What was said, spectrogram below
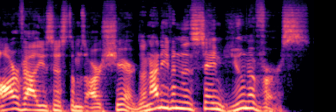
our value systems are shared. They're not even in the same universe.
